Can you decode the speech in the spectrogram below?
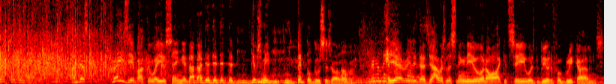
Was absolutely marvelous. I'm just crazy about the way you sing. It, it, it, it, gives me pimple gooses all over. Oh, really? Yeah, it really does. Yeah, I was listening to you, and all I could see was the beautiful Greek islands.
